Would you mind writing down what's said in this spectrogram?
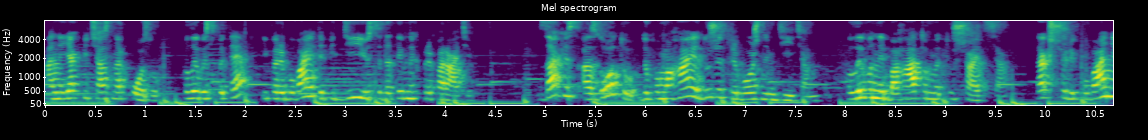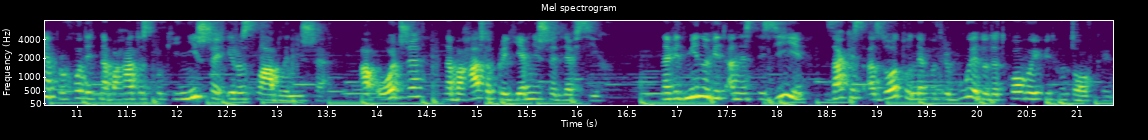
а не як під час наркозу, коли ви спите і перебуваєте під дією седативних препаратів. Закис азоту допомагає дуже тривожним дітям, коли вони багато метушаться. Так що лікування проходить набагато спокійніше і розслабленіше, а отже, набагато приємніше для всіх. На відміну від анестезії, закис азоту не потребує додаткової підготовки.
